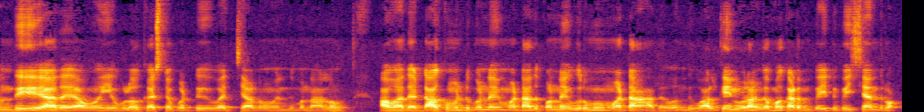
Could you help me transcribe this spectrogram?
வந்து அதை அவன் எவ்வளோ கஷ்டப்பட்டு வச்சாலும் இது பண்ணாலும் அவன் அதை டாக்குமெண்ட் பண்ணவே மாட்டான் அது பண்ண விரும்பவும் மாட்டான். அதை வந்து வாழ்க்கைன்னு ஒரு அங்கமாக கடந்து போயிட்டு போய் சேர்ந்துருவான்.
